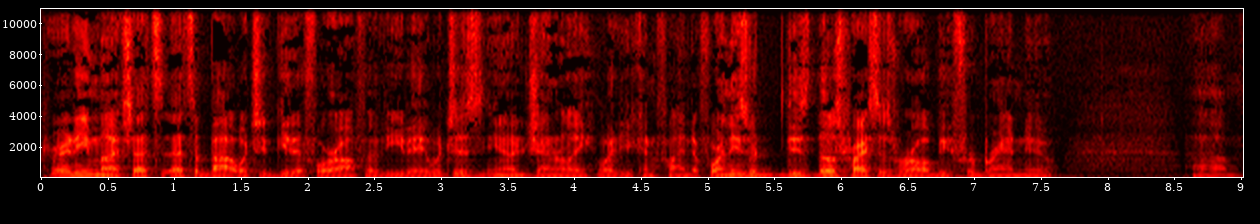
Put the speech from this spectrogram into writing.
pretty much that's that's about what you'd get it for off of eBay, which is you know generally what you can find it for. And these would these those prices will all be for brand new. Um,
